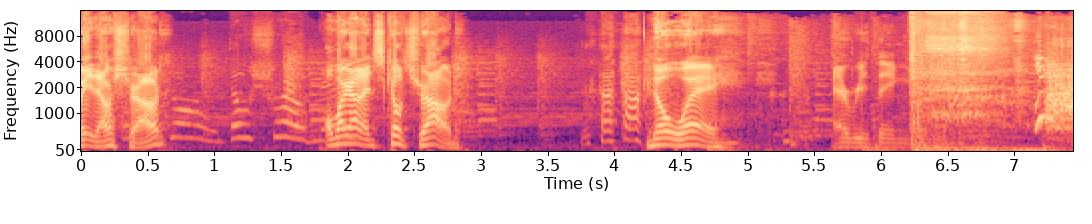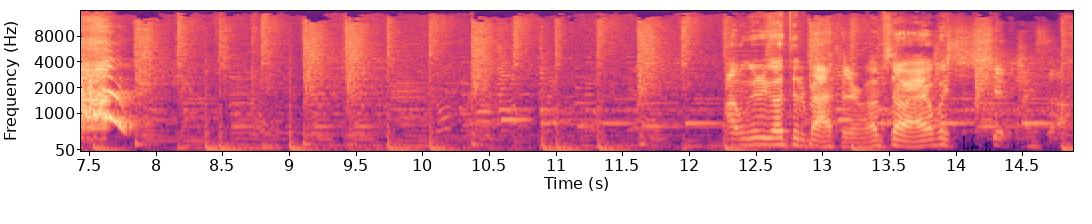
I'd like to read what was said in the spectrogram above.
Wait, that was Shroud? That was Shroud. Oh my god, I just killed Shroud. No way. Everything. I'm gonna go to the bathroom. I'm sorry, I almost shit myself.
